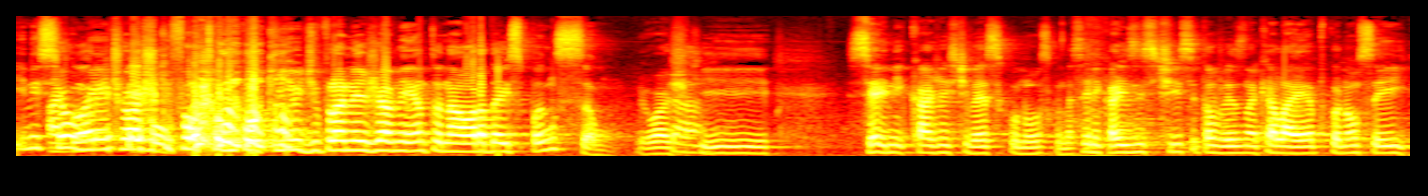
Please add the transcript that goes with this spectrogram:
Inicialmente, eu acho que faltou um pouquinho de planejamento na hora da expansão. Eu acho tá. que se a NK já estivesse conosco, né? se a NK existisse talvez naquela época, eu não sei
